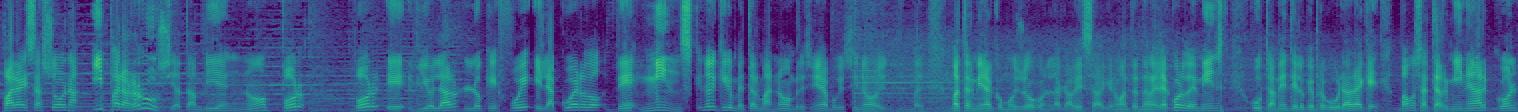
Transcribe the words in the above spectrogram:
para esa zona y para Rusia también, ¿no? Por por eh, violar lo que fue el acuerdo de Minsk. No le quiero meter más nombres, señora, porque si no va a terminar como yo con la cabeza que no va a entender. El acuerdo de Minsk justamente lo que procurará es que vamos a terminar con eh,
